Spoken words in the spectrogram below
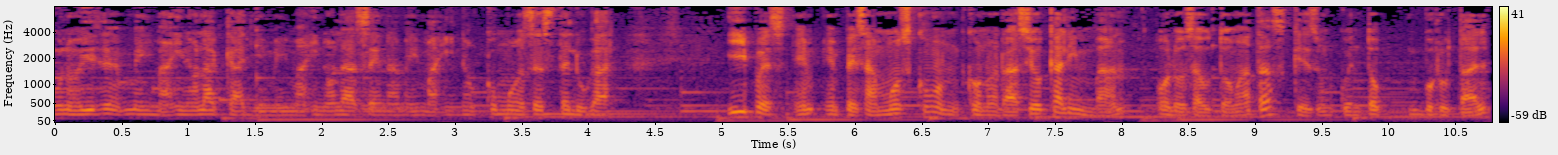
uno dice, me imagino la calle, me imagino la cena, me imagino cómo es este lugar y pues em, empezamos con, Horacio Calimbán o Los Autómatas, que es un cuento brutal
